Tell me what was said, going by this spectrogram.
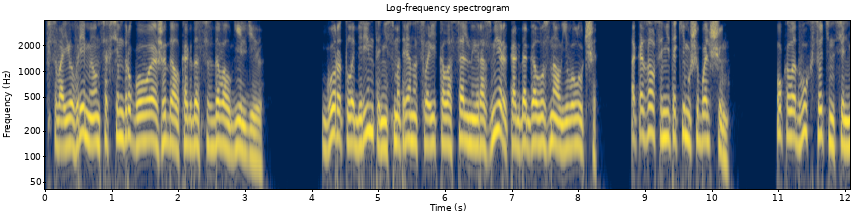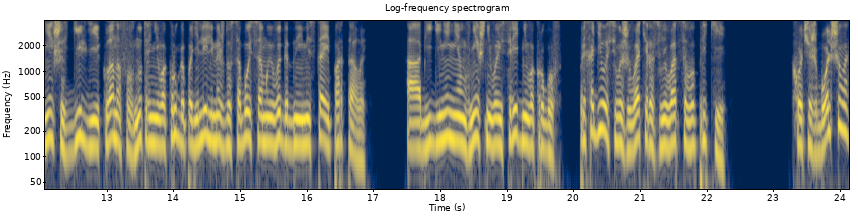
В свое время он совсем другого ожидал, когда создавал гильдию. Город лабиринта, несмотря на свои колоссальные размеры, когда Гал узнал его лучше, оказался не таким уж и большим. Около двух сотен сильнейших гильдий и кланов внутреннего круга поделили между собой самые выгодные места и порталы, а объединением внешнего и среднего кругов приходилось выживать и развиваться вопреки. Хочешь большего?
